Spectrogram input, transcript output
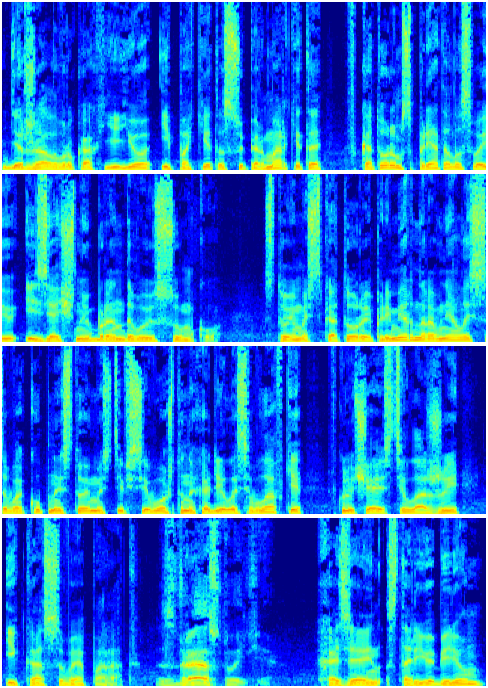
Держала в руках ее и пакет из супермаркета, в котором спрятала свою изящную брендовую сумку, стоимость которой примерно равнялась совокупной стоимости всего, что находилось в лавке, включая стеллажи и кассовый аппарат. Здравствуйте. Хозяин «Старье берем»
